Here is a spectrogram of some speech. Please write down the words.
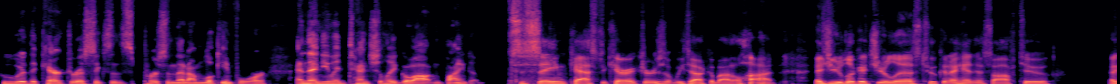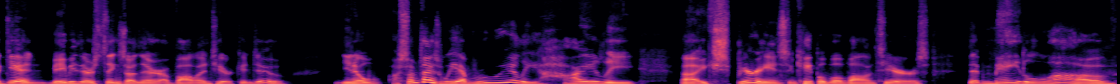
who are the characteristics of this person that i'm looking for and then you intentionally go out and find them it's the same cast of characters that we talk about a lot. As you look at your list who can i hand this off to? Again maybe there's things on there a volunteer can do. You know sometimes we have really highly uh, experienced and capable volunteers that may love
